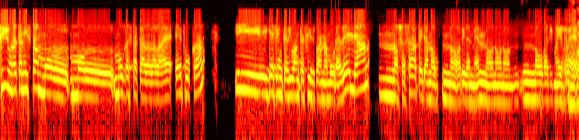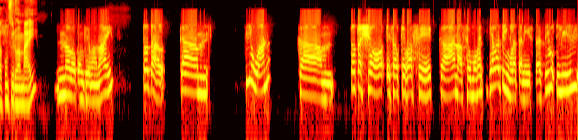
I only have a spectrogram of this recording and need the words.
Sí, una tenista molt, molt, molt destacada de l'època i hi ha gent que diuen que sí es va enamorar d'ella, no se sap, ella no, no evidentment, no, no, no, no va dir mai res, No va confirmar mai? no va confirmar mai. Total, que mm, diuen que mm, tot això és el que va fer que en el seu moment... Ja la tinc, la tenista, es diu Lili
